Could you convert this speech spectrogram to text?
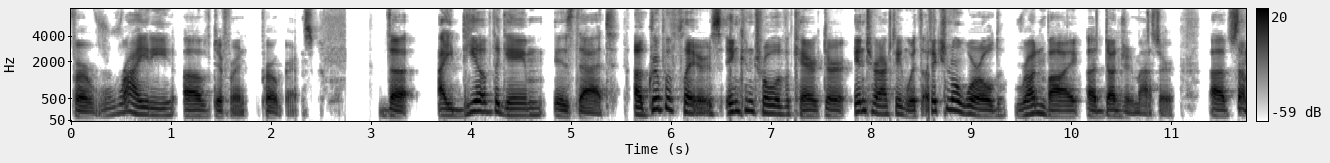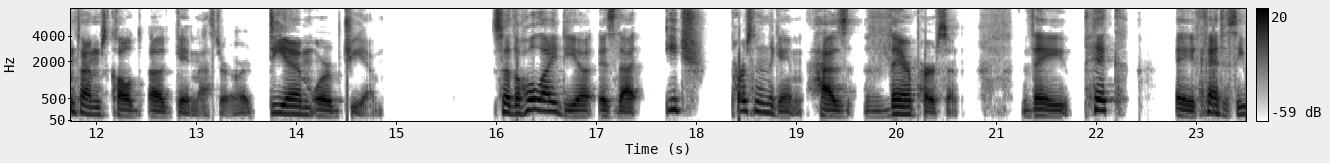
variety of different programs. The idea of the game is that a group of players in control of a character interacting with a fictional world run by a dungeon master, uh, sometimes called a game master or DM or GM. So the whole idea is that each person in the game has their person. They pick a fantasy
